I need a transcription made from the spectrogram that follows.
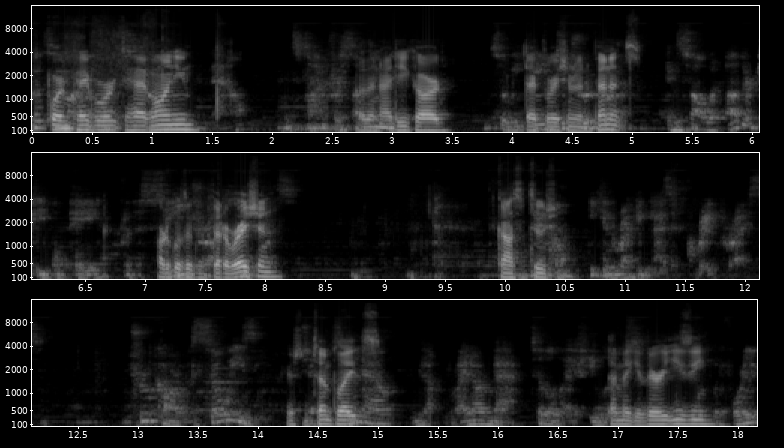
Important paperwork to have on you. Other than ID card, Declaration of Independence, Articles of Confederation, the Constitution. He can recognize a great price. TrueCar was. Here's some templates out, we got right on back to the life he that make it very easy. Before you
